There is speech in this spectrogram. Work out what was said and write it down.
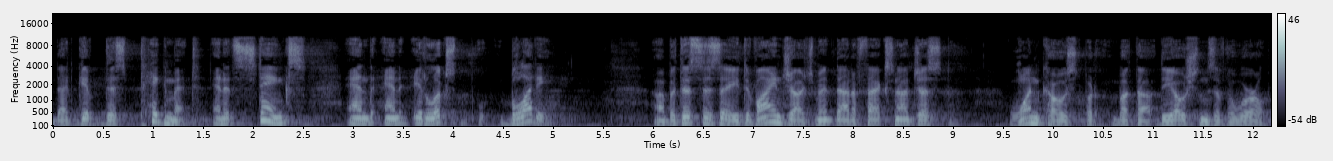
that give this pigment, and it stinks and, and it looks bloody. Uh, but this is a divine judgment that affects not just one coast, but, but the, the oceans of the world.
